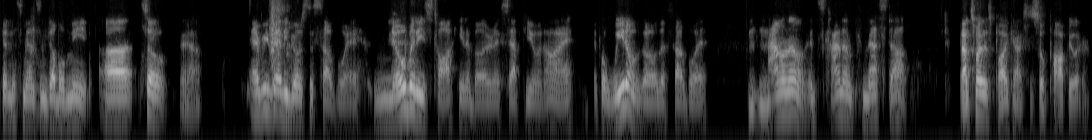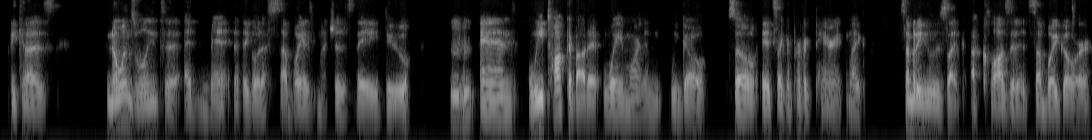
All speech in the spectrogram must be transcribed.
getting this man some double meat. Uh, so Yeah. everybody goes to Subway. Nobody's talking about it except you and I. But we don't go to the Subway. Mhm. I don't know. It's kind of messed up. That's why this podcast is so popular because no one's willing to admit that they go to Subway as much as they do. hmm And we talk about it way more than we go. So it's like a perfect pairing. Like somebody who's like a closeted Subway goer,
